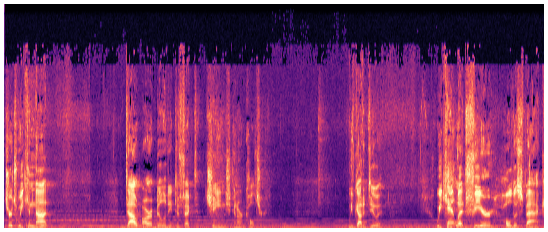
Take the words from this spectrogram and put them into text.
Church, we cannot doubt our ability to affect change in our culture. We've got to do it. We can't let fear hold us back.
